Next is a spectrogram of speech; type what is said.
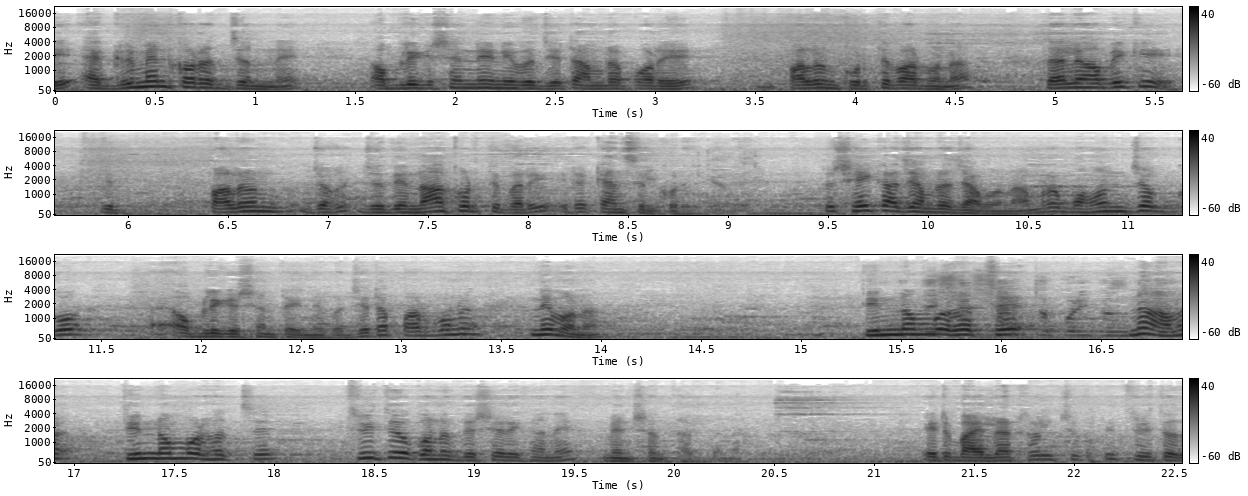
এই অ্যাগ্রিমেন্ট করার জন্য অব্লিগেশন নিয়ে নেব যেটা আমরা পরে পালন করতে পারব না। তাহলে হবে কি যে পালন যদি না করতে পারি এটা ক্যান্সেল করে দেবে তো সেই কাজে আমরা যাব না। আমরা বহনযোগ্য অব্লিগেশনটাই নেব। যেটা পারব না নেব না। তিন নম্বর হচ্ছে না আমরা তিন নম্বর হচ্ছে তৃতীয় কোনো দেশের এখানে মেনশন থাকবে না। এটা বাইল্যাটারাল চুক্তি তৃতীয়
